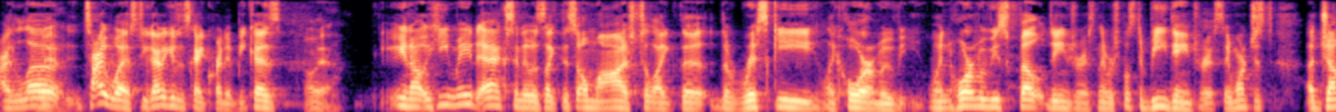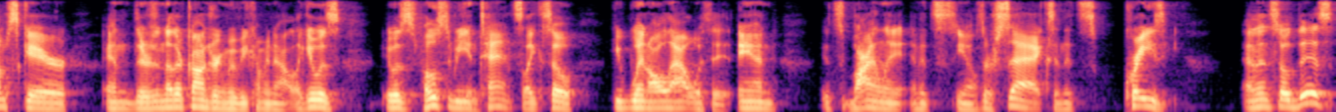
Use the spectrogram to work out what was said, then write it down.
I oh, love Oh, Ti West. You got to give this guy credit because Oh yeah. you know he made X, and it was like this homage to like the the risky like horror movie when horror movies felt dangerous and they were supposed to be dangerous. They weren't just a jump scare. And there's another Conjuring movie coming out. Like it was it was supposed to be intense. Like so he went all out with it and it's violent and it's you know there's sex and it's crazy. And then so this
